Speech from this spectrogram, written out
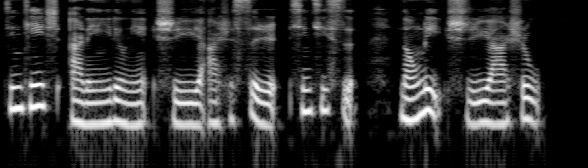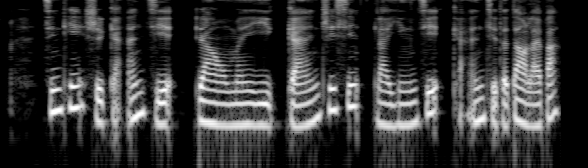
今天是二零一六年十一月二十四日，星期四，农历十月二十五。今天是感恩节，让我们以感恩之心来迎接感恩节的到来吧。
